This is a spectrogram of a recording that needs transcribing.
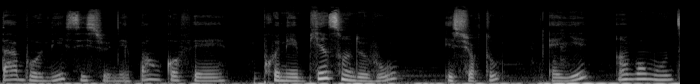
t'abonner si ce n'est pas encore fait. Prenez bien soin de vous et surtout, ayez un bon mood.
